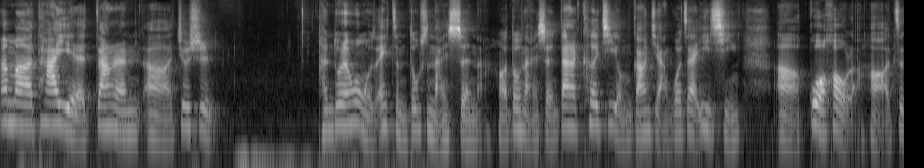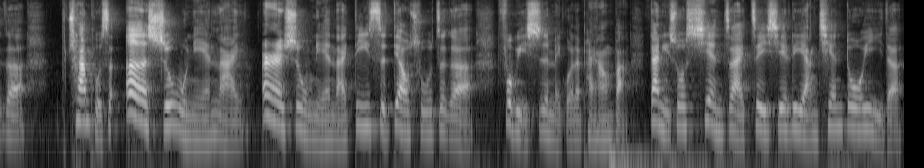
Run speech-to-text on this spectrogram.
那么他也当然呃，就是很多人问我说，哎，怎么都是男生啊？哈、都男生。当然科技我们刚刚讲过，在疫情啊、过后了哈、这个。川普是二十五年来，二十五年来第一次掉出这个富比士美国的排行榜。但你说现在这些两千多亿的，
